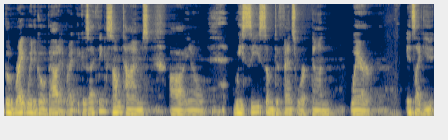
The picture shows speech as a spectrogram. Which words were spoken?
the right way to go about it, right? Because I think sometimes, uh, you know, we see some defense work done where it's like you,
